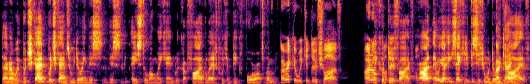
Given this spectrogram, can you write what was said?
Damo, which game? Which games are we doing this this Easter long weekend? We've got five left. We can pick four of them. I reckon we could do five. I don't. We could do five. All right, there we go. Executive decision. We're doing Okay. five.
